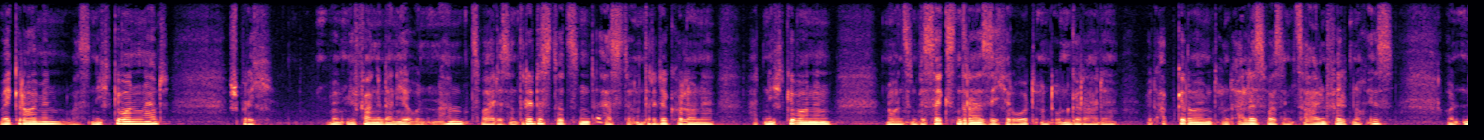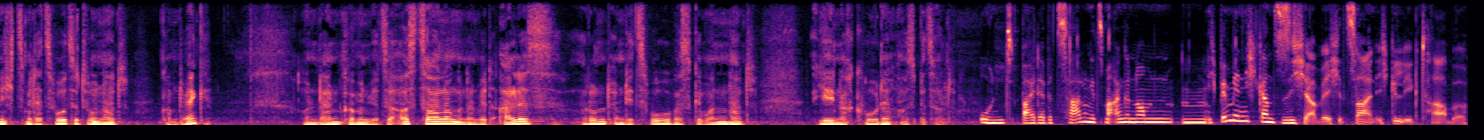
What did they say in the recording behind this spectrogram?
wegräumen, was nicht gewonnen hat. Sprich, wir fangen dann hier unten an, zweites und drittes Dutzend, erste und dritte Kolonne hat nicht gewonnen, 19 bis 36 rot und ungerade wird abgeräumt und alles, was im Zahlenfeld noch ist und nichts mit der 2 zu tun hat, kommt weg. Und dann kommen wir zur Auszahlung und dann wird alles rund um die 2, was gewonnen hat, je nach Quote ausbezahlt. Und bei der Bezahlung jetzt mal angenommen, hm, ich bin mir nicht ganz sicher, welche Zahlen ich gelegt habe.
